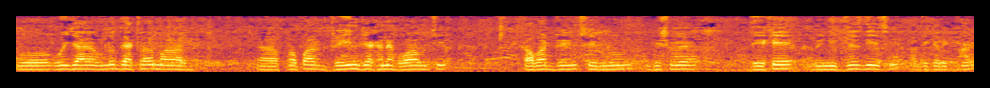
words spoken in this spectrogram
তো ওই জায়গাগুলো দেখলাম আর প্রপার ড্রেন যেখানে হওয়া উচিত কাভার ড্রেন সেগুলো বিষয়ে দেখে আমি নির্দেশ দিয়েছি আধিকারিকদের।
